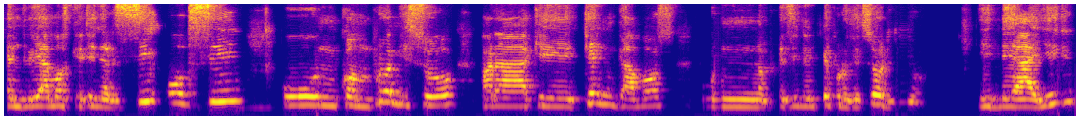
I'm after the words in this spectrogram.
tendríamos que tener sí o sí un compromiso para que tengamos un presidente provisorio. Y de ahí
